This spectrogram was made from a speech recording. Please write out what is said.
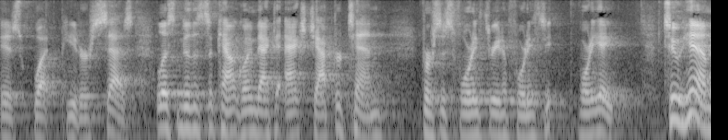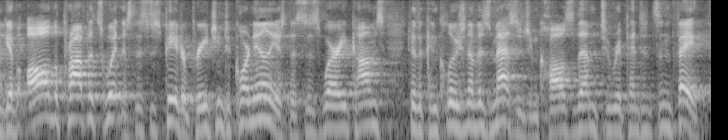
is what Peter says. Listen to this account going back to Acts chapter 10, verses 43 to 48. To him give all the prophets witness. This is Peter preaching to Cornelius. This is where he comes to the conclusion of his message and calls them to repentance and faith.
